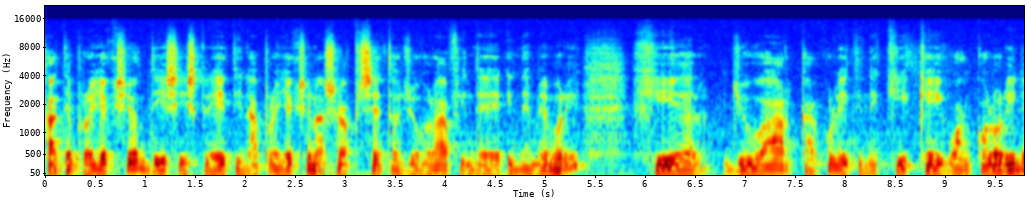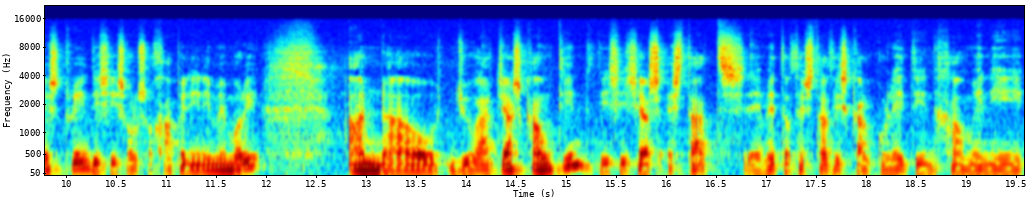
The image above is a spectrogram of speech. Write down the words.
had the projection. This is creating a projection a subset of your graph in the in the memory. Here you are calculating the key k1 coloring stream. This is also happening in memory and now you are just counting. This is just stats. The method stats is calculating how many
